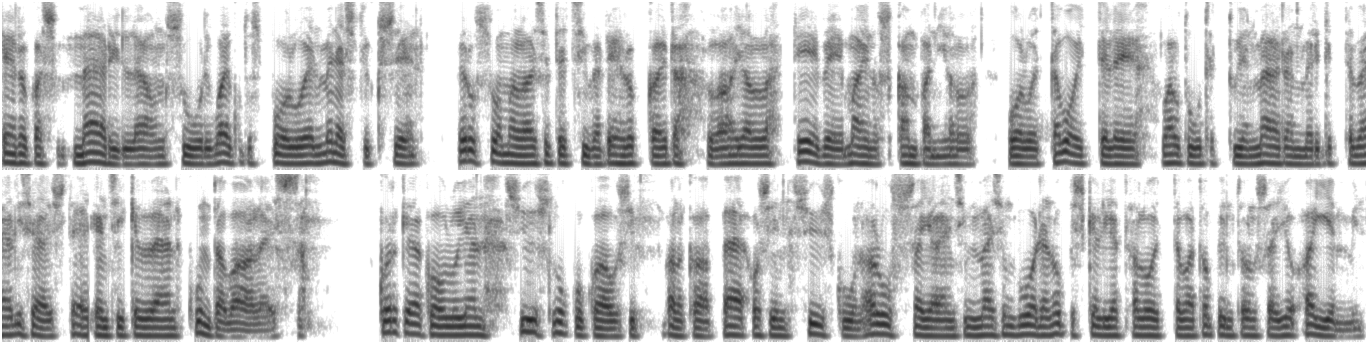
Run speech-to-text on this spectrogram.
ehdokasmäärillä on suuri vaikutus puolueen menestykseen. Perussuomalaiset etsivät ehdokkaita laajalla TV-mainoskampanjalla. Puolue tavoittelee valtuutettujen määrän merkittävää lisäystä ensi kevään kuntavaaleissa. Korkeakoulujen syyslukukausi alkaa pääosin syyskuun alussa ja ensimmäisen vuoden opiskelijat aloittavat opintonsa jo aiemmin.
